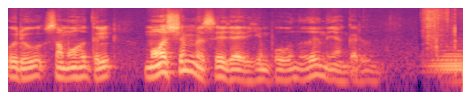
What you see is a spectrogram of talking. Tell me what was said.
ഒരു സമൂഹത്തിൽ മോശം മെസ്സേജ് ആയിരിക്കും പോകുന്നത് എന്ന് ഞാൻ കരുതുന്നു.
